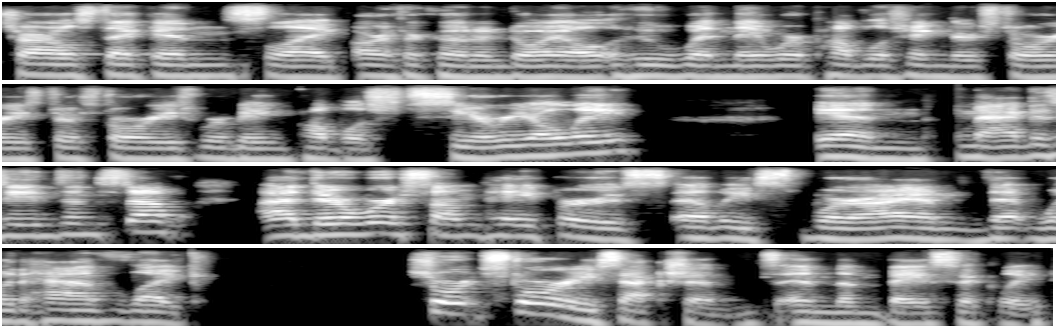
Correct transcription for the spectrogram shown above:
Charles Dickens, like Arthur Conan Doyle, who, when they were publishing their stories, their stories were being published serially in magazines and stuff. Uh, there were some papers, at least where I am, that would have like short story sections in them basically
